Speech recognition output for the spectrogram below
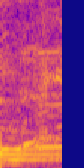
Amen.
